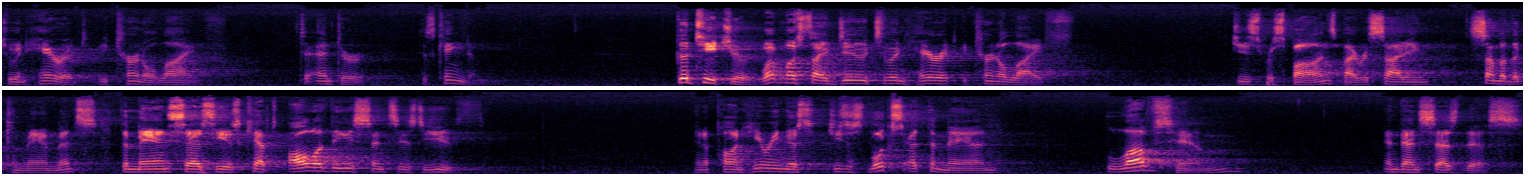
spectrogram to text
to inherit eternal life, to enter his kingdom. Good teacher, what must I do to inherit eternal life? Jesus responds by reciting some of the commandments. The man says he has kept all of these since his youth. And upon hearing this, Jesus looks at the man, loves him, and then says this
